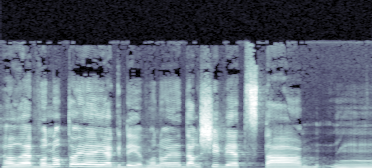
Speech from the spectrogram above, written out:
Hele, ono to je jak kdy, ono je další věc, ta mm,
